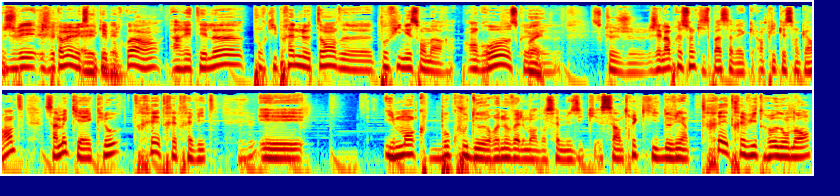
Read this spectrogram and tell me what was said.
Je vais, je vais quand même expliquer pourquoi. Hein. Arrêtez-le pour qu'il prenne le temps de peaufiner son art. En gros, ce que, ce que je, j'ai l'impression qu'il se passe avec Impliqué 140, c'est un mec qui a éclos très très très vite mhm. et il manque beaucoup de renouvellement dans sa musique. C'est un truc qui devient très très vite redondant.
